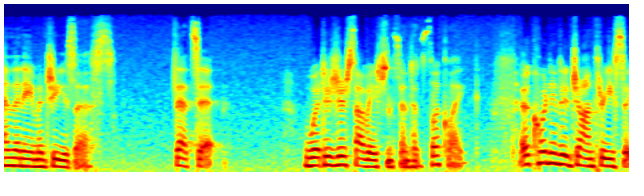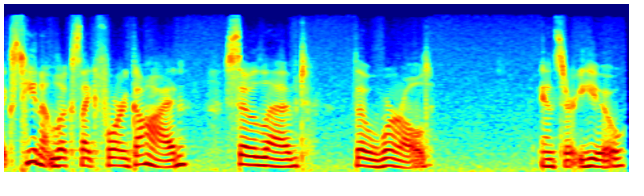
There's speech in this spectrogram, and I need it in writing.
and the name of Jesus. That's it. What does your salvation sentence look like? According to John 3:16, it looks like for God so loved the world insert you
